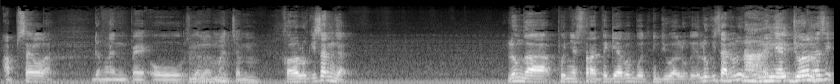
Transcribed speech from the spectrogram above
upsell lah dengan PO segala macam. Kalau lukisan enggak? Lu nggak punya strategi apa buat ngejual lukisan? Lukisan lu Nah, itu jual nggak sih?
